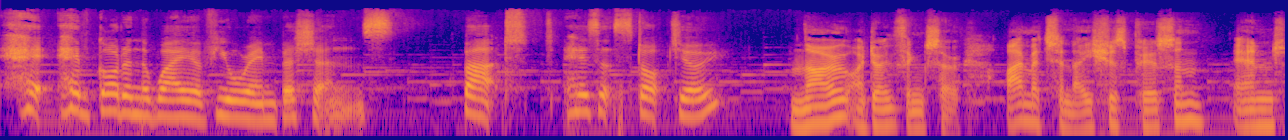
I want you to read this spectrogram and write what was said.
ha- have got in the way of your ambitions, but has it stopped you? No, I don't think so. I'm a tenacious person and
